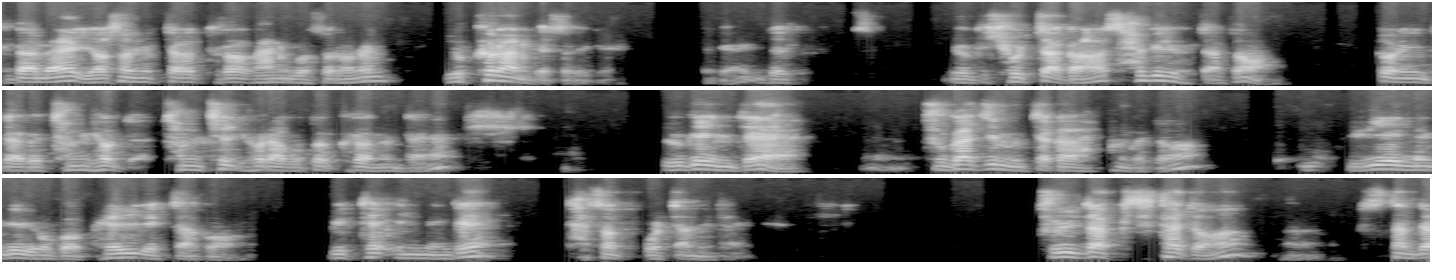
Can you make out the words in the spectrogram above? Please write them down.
그 다음에 여섯 육자가 들어가는 것으로는 육효라는 게 있어요. 이게. 이게 이제 여기 효자가 사길 효자죠. 또는 이제 그 점효, 점칠효라고도 그러는데 이게 이제 두 가지 문자가 합한 거죠. 위에 있는 게 요거 벨 예자고 밑에 있는 게 다섯 오자입니다. 둘 다 비슷하죠. 어, 비슷한데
